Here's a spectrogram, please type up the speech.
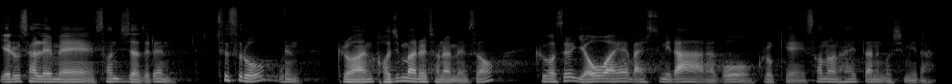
예루살렘의 선지자들은 스스로 그러한 거짓말을 전하면서 그것을 여호와의 말씀이다라고 그렇게 선언하였다는 것입니다.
